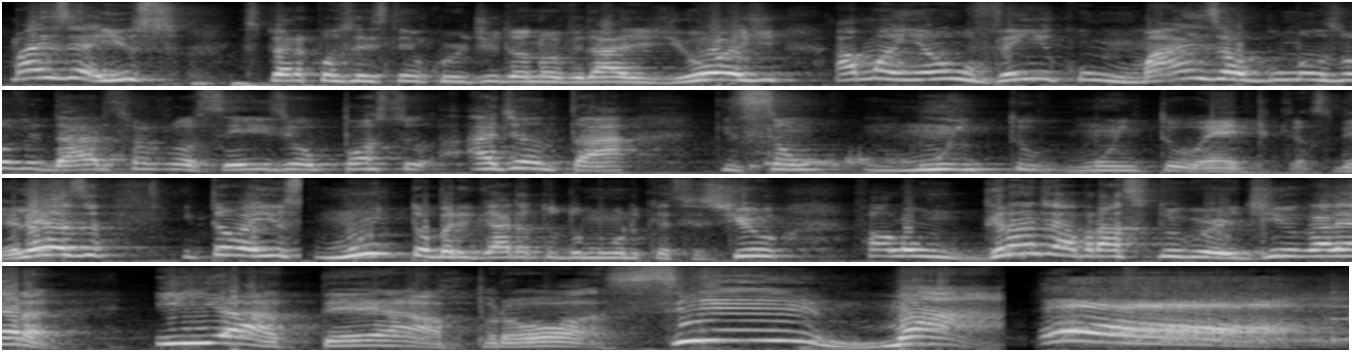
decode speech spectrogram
mas é isso. Espero que vocês tenham curtido a novidade de hoje. Amanhã eu venho com mais algumas novidades para vocês e eu posso adiantar que são muito, muito épicas, beleza? Então é isso, muito obrigado a todo mundo que assistiu, falou um grande abraço do Gordinho, galera, e até a próxima! thousand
